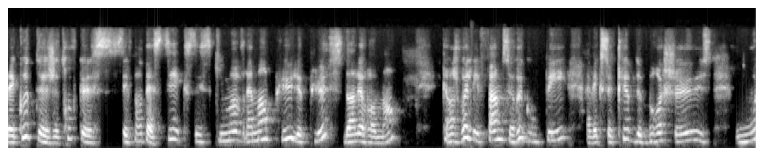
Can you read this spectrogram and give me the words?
Ben écoute, je trouve que c'est fantastique. C'est ce qui m'a vraiment plu le plus dans le roman. Quand je vois les femmes se regrouper avec ce club de brocheuses où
